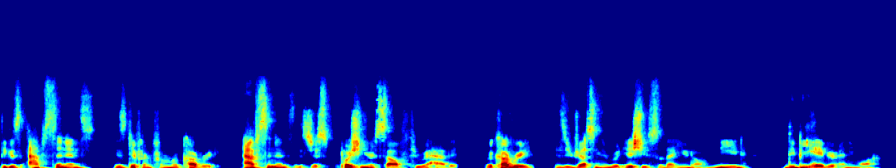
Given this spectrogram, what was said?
because abstinence is different from recovery. Abstinence is just pushing yourself through a habit. Recovery is addressing the root issue so that you don't need the behavior anymore.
